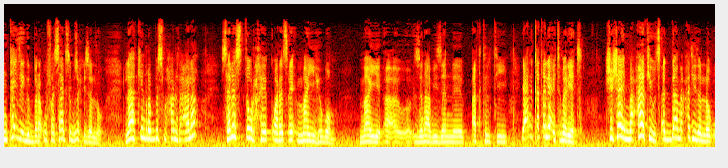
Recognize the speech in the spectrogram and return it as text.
እንታይ ዘይግበር ኣብኡ ፈሳድ ሲ ብዙሕ እዩ ዘሎ ላኪን ረቢ ስብሓን ወተዓላ ሰለስተ ወርሒ ከየቋረፀ ማይ ይህቦም ዝናብ ይዘንብ ኣትክልቲ ቀጠልያ እዩ ትመርት ሽሻይ መዓት እዩ ጸጋ መዓት እዩ ዘለብኡ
